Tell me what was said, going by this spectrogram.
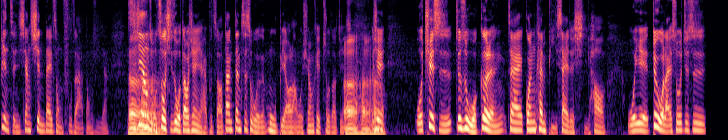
变成像现代这种复杂的东西一样。实际上怎么做，其实我到现在也还不知道，但但这是我的目标啦，我希望可以做到这件事。而而且我确实就是我个人在观看比赛的喜好，我也对我来说就是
